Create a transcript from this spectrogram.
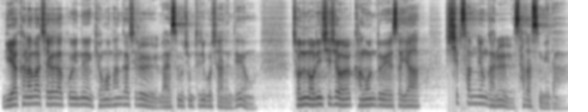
미약하나마 제가 갖고 있는 경험 한 가지를 말씀을 좀 드리고자 하는데요. 저는 어린 시절 강원도에서 약 13년간을 살았습니다.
